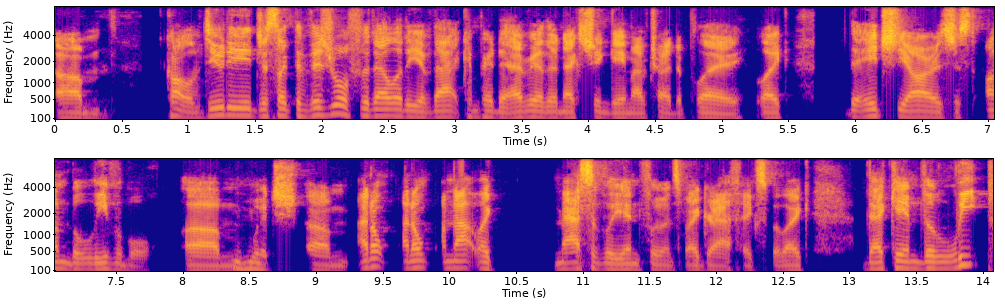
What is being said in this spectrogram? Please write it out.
Um, Call of Duty, just like the visual fidelity of that compared to every other next gen game I've tried to play. Like the HDR is just unbelievable. Um, mm-hmm. which um, I don't, I don't, I'm not like massively influenced by graphics, but like that game, the leap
